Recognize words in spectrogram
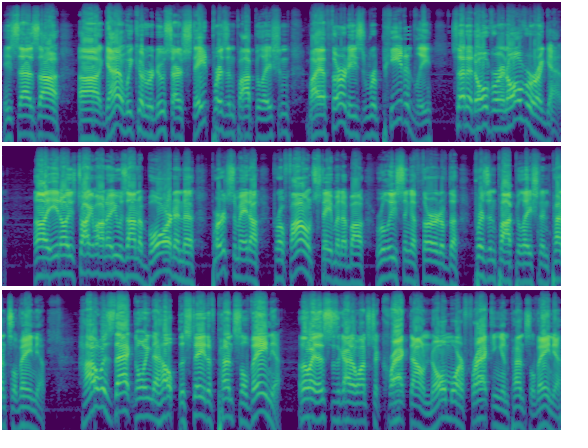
He says, uh, uh, again, we could reduce our state prison population by a third. He's repeatedly said it over and over again. Uh, you know, he's talking about he was on the board, and the person made a profound statement about releasing a third of the prison population in Pennsylvania. How is that going to help the state of Pennsylvania? By the way, this is a guy that wants to crack down no more fracking in Pennsylvania.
